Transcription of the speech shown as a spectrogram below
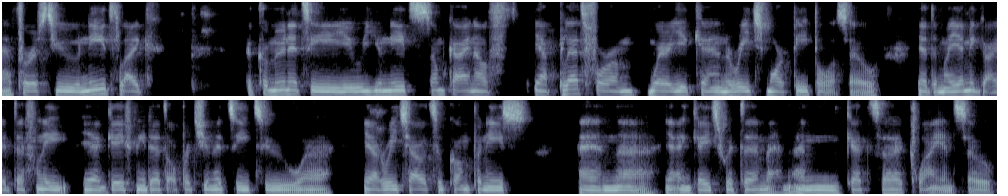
Uh, first you need like a community. You you need some kind of yeah platform where you can reach more people. So yeah, the Miami guide definitely yeah gave me that opportunity to uh, yeah reach out to companies and uh, yeah engage with them and and get uh, clients. So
